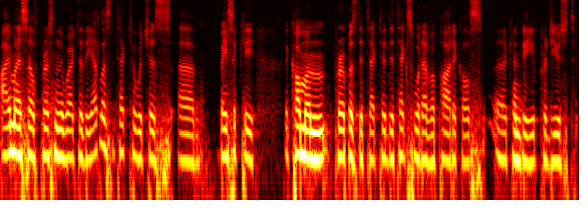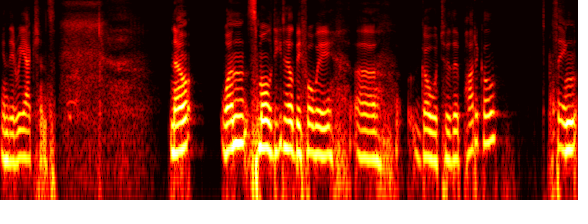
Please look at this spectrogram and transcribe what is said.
I myself personally worked at the ATLAS detector, which is uh, basically a common purpose detector, detects whatever particles uh, can be produced in the reactions. Now, one small detail before we uh, go to the particle thing,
